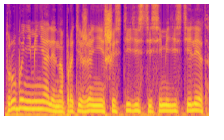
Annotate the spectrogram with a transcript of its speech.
Трубы не меняли на протяжении 60-70 лет,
